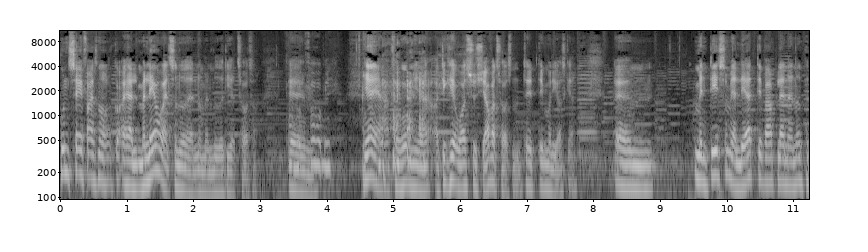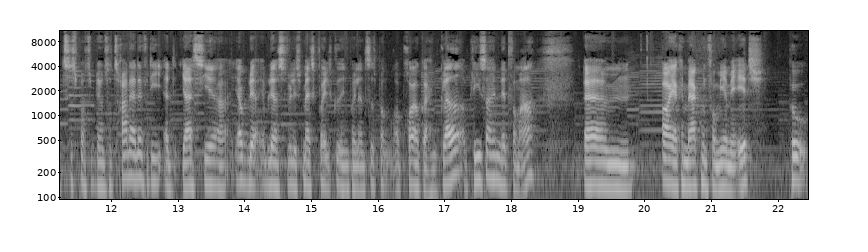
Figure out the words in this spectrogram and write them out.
hun sagde faktisk noget, man laver altså noget af når man møder de her tosser. Øhm, forhåbentlig. Ja, ja, forhåbentlig, ja. Og det kan jeg jo også synes, jeg var tossen. Det, det må de også gerne. Øhm, men det, som jeg lærte, det var blandt andet på et tidspunkt, så blev hun så træt af det, fordi at jeg siger, jeg bliver, jeg bliver selvfølgelig smask forelsket ind på et eller andet tidspunkt, og prøver at gøre hende glad og pleaser hende lidt for meget. Øhm, og jeg kan mærke, at hun får mere og mere edge på.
